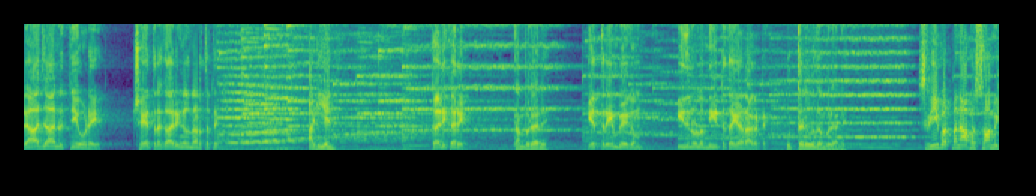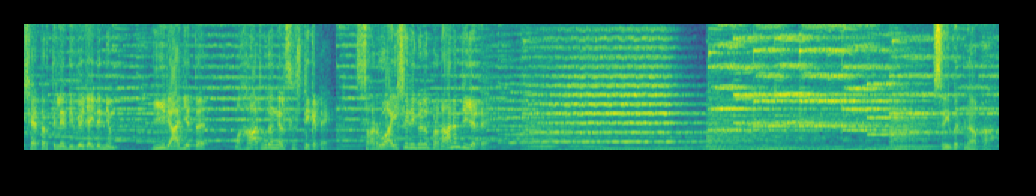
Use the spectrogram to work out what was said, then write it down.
രാജാനുജ്ഞയോടെ ക്ഷേത്രകാര്യങ്ങൾ നടത്തട്ടെ? അടിയൻ. കരിക്കരെ. തമ്പുരാനെ. എത്രയും വേഗം ഇതിനുള്ള നീട്ട് തയ്യാറാകട്ടെ. ഉത്തരവ് തമ്പുരാനെ. ശ്രീപത്മനാഭസ്വാമി ക്ഷേത്രത്തിലെ ദിവ്യ ചൈതന്യം ഈ രാജ്യത്ത് മഹാത്ഭുതങ്ങൾ സൃഷ്ടിക്കട്ടെ. സർവ ഐശ്വര്യങ്ങളും പ്രദാനം ചെയ്യട്ടെ. ശ്രീപത്മനാഭ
